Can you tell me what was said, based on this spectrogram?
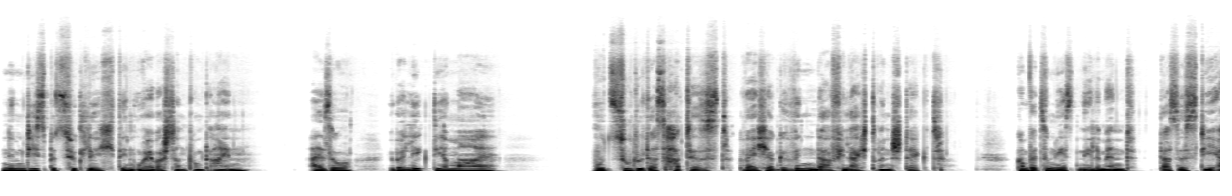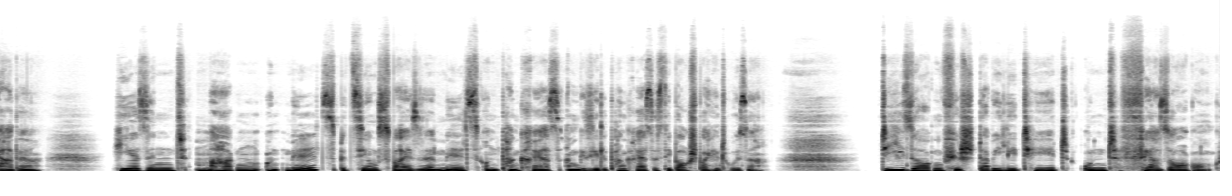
nimm diesbezüglich den Urheberstandpunkt ein. Also überleg dir mal, wozu du das hattest, welcher Gewinn da vielleicht drin steckt. Kommen wir zum nächsten Element. Das ist die Erde. Hier sind Magen und Milz beziehungsweise Milz und Pankreas angesiedelt. Pankreas ist die Bauchspeicheldrüse. Die sorgen für Stabilität und Versorgung.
